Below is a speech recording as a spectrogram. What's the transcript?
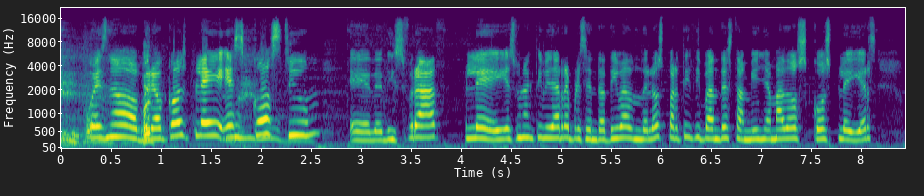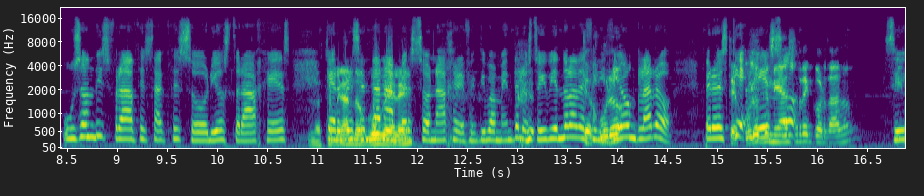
que Pues no, pero cosplay es costume eh, de disfraz. Play es una actividad representativa donde los participantes, también llamados cosplayers, usan disfraces, accesorios, trajes que representan Google, a ¿eh? personajes. Efectivamente, lo estoy viendo la juro- definición, claro. Pero es Te que juro que me eso- has recordado. ¿Sí?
